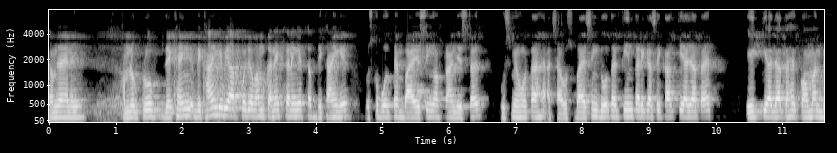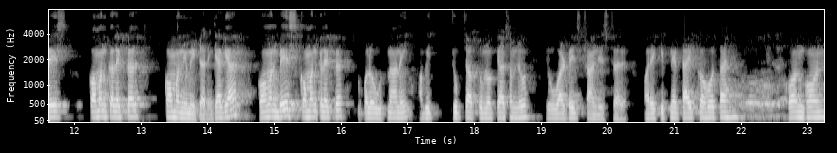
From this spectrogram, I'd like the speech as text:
समझा या नहीं? हम लोग प्रूफ देखेंगे दिखाएँगे भी आपको जब हम कनेक्ट करेंगे तब दिखाएँगे। उसको बोलते हैं बायसिंग ऑफ़ ट्रांजिस्टर उसमें होता है अच्छा उस बायसिंग दो तर, तीन तरीका से किया जाता है? एक किया जाता है common base common collector common emitter क्या क्या? कॉमन बेस कॉमन कलेक्टर तो चलो उतना नहीं अभी चुपचाप तुम लोग क्या समझो ये वाटेज ट्रांजिस्टर और ये कितने टाइप का होता है? कौन कौन?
